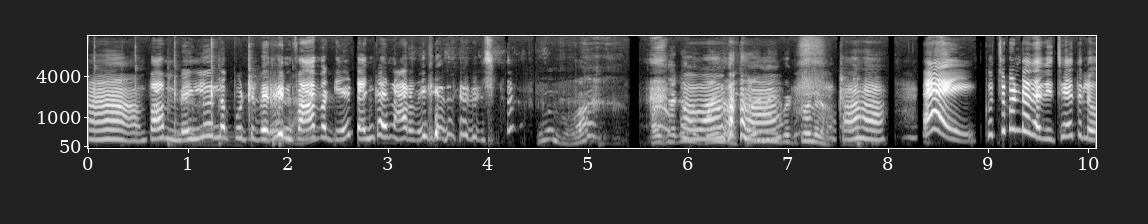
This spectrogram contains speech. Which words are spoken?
ఆ, పాపం బెంగళూరులో పుట్టి పెరిగిన పాపకి టెంకాయ నార కూర్చుకుంటుంది అది చేతులు.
